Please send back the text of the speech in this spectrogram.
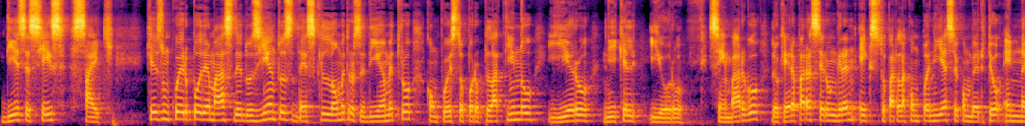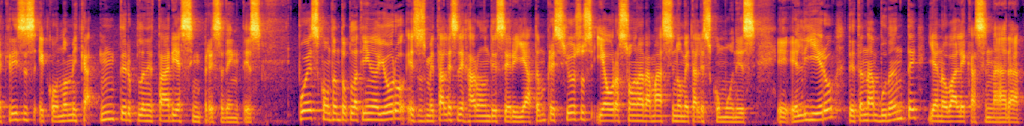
16 Psyche que es un cuerpo de más de 210 kilómetros de diámetro compuesto por platino, hierro, níquel y oro. Sin embargo, lo que era para ser un gran éxito para la compañía se convirtió en una crisis económica interplanetaria sin precedentes. Pues con tanto platino y oro, esos metales dejaron de ser ya tan preciosos y ahora son nada más sino metales comunes. Eh, el hierro, de tan abundante, ya no vale casi nada.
